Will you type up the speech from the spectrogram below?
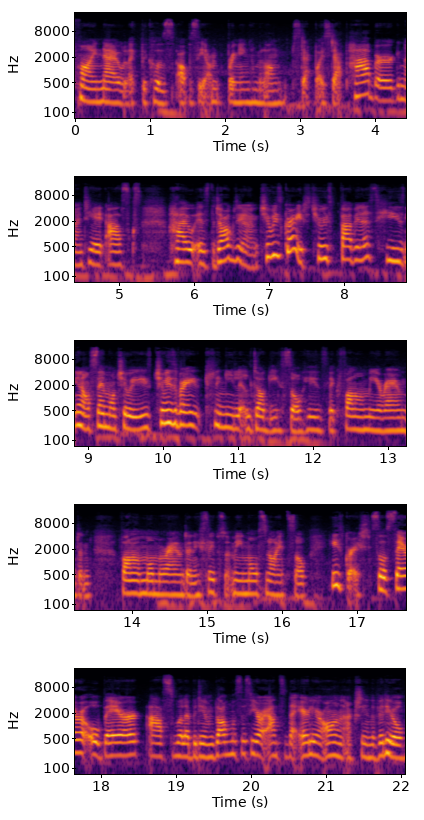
fine now like because obviously I'm bringing him along step by step. Haberg98 asks how is the dog doing? Chewy's great. Chewy's fabulous. He's you know same old Chewy. Chewy's a very clingy little doggy so he's like following me around and following mum around and he sleeps with me most nights so he's great. So Sarah O'Bear asks will I be doing Vlogmas this year? I answered that earlier on actually in the video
